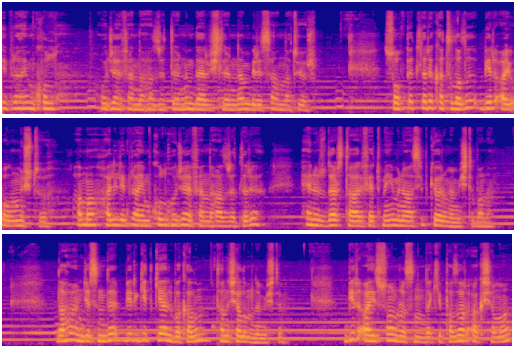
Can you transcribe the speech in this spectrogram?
İbrahim Kul, Hoca Efendi Hazretlerinin dervişlerinden birisi anlatıyor. Sohbetlere katılalı bir ay olmuştu ama Halil İbrahim Kul Hoca Efendi Hazretleri henüz ders tarif etmeyi münasip görmemişti bana. Daha öncesinde bir git gel bakalım tanışalım demişti. Bir ay sonrasındaki pazar akşamı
